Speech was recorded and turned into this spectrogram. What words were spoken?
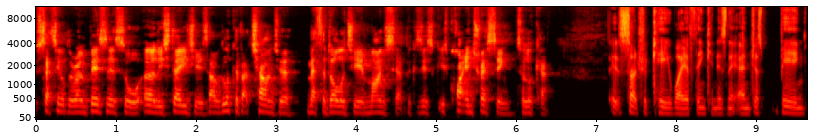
setting up their own business or early stages, I would look at that challenger methodology and mindset because it's, it's quite interesting to look at it's such a key way of thinking, isn't it? And just being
